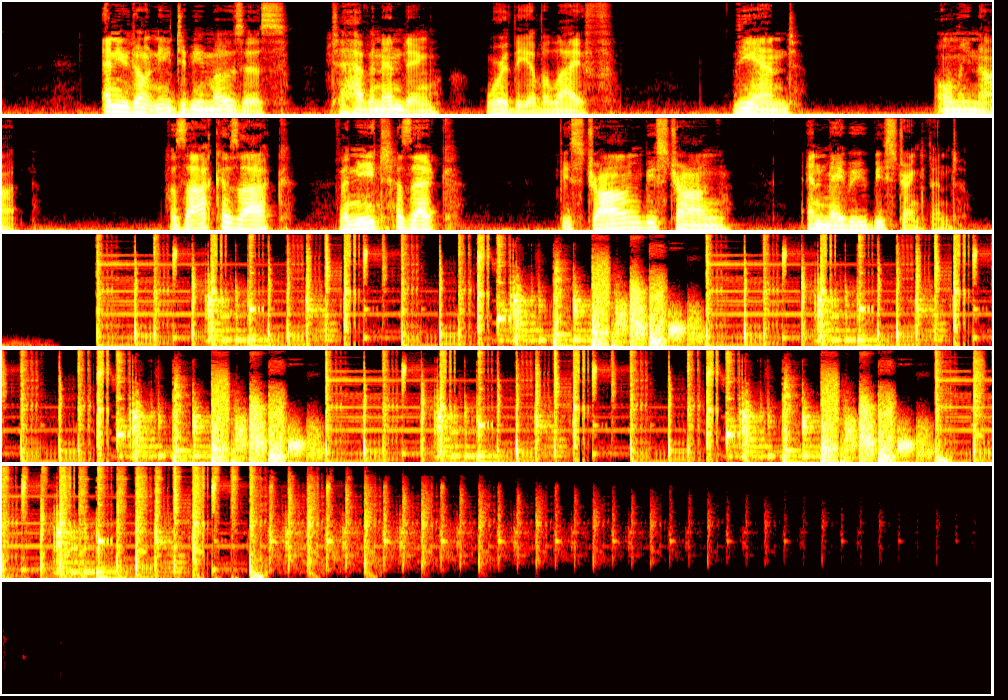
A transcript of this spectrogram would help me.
And you don't need to be Moses to have an ending worthy of a life. The end. Only not. Hazak, hazak, venit hazek. Be strong, be strong, and maybe be strengthened.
